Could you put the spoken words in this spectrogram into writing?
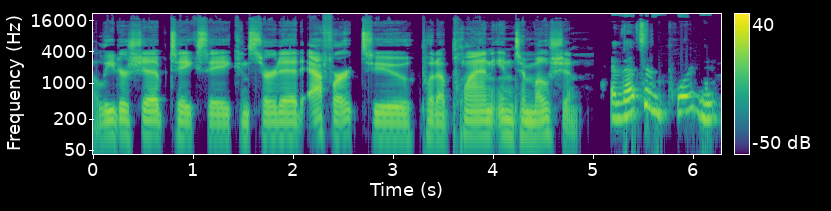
leadership takes a concerted effort to put a plan into motion. And that's important,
